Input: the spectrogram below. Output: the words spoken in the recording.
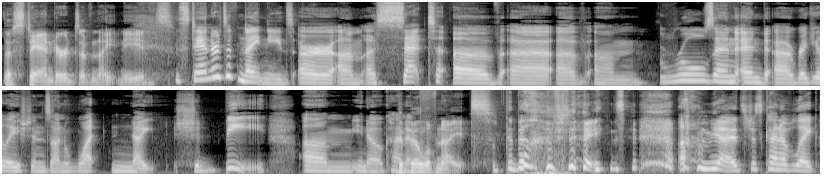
the standards of night needs? The standards of night needs are um, a set of uh, of um, rules and and uh, regulations on what night should be. Um, you know, kind The of Bill of Nights. the Bill of Nights. um, yeah, it's just kind of like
